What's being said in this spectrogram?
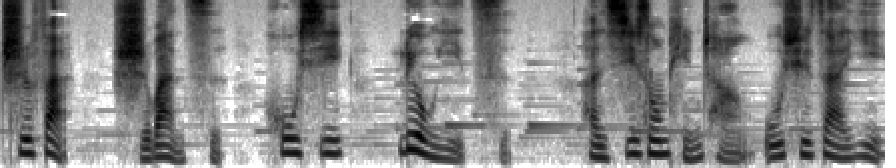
吃饭十万次，呼吸六亿次，很稀松平常，无需在意。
